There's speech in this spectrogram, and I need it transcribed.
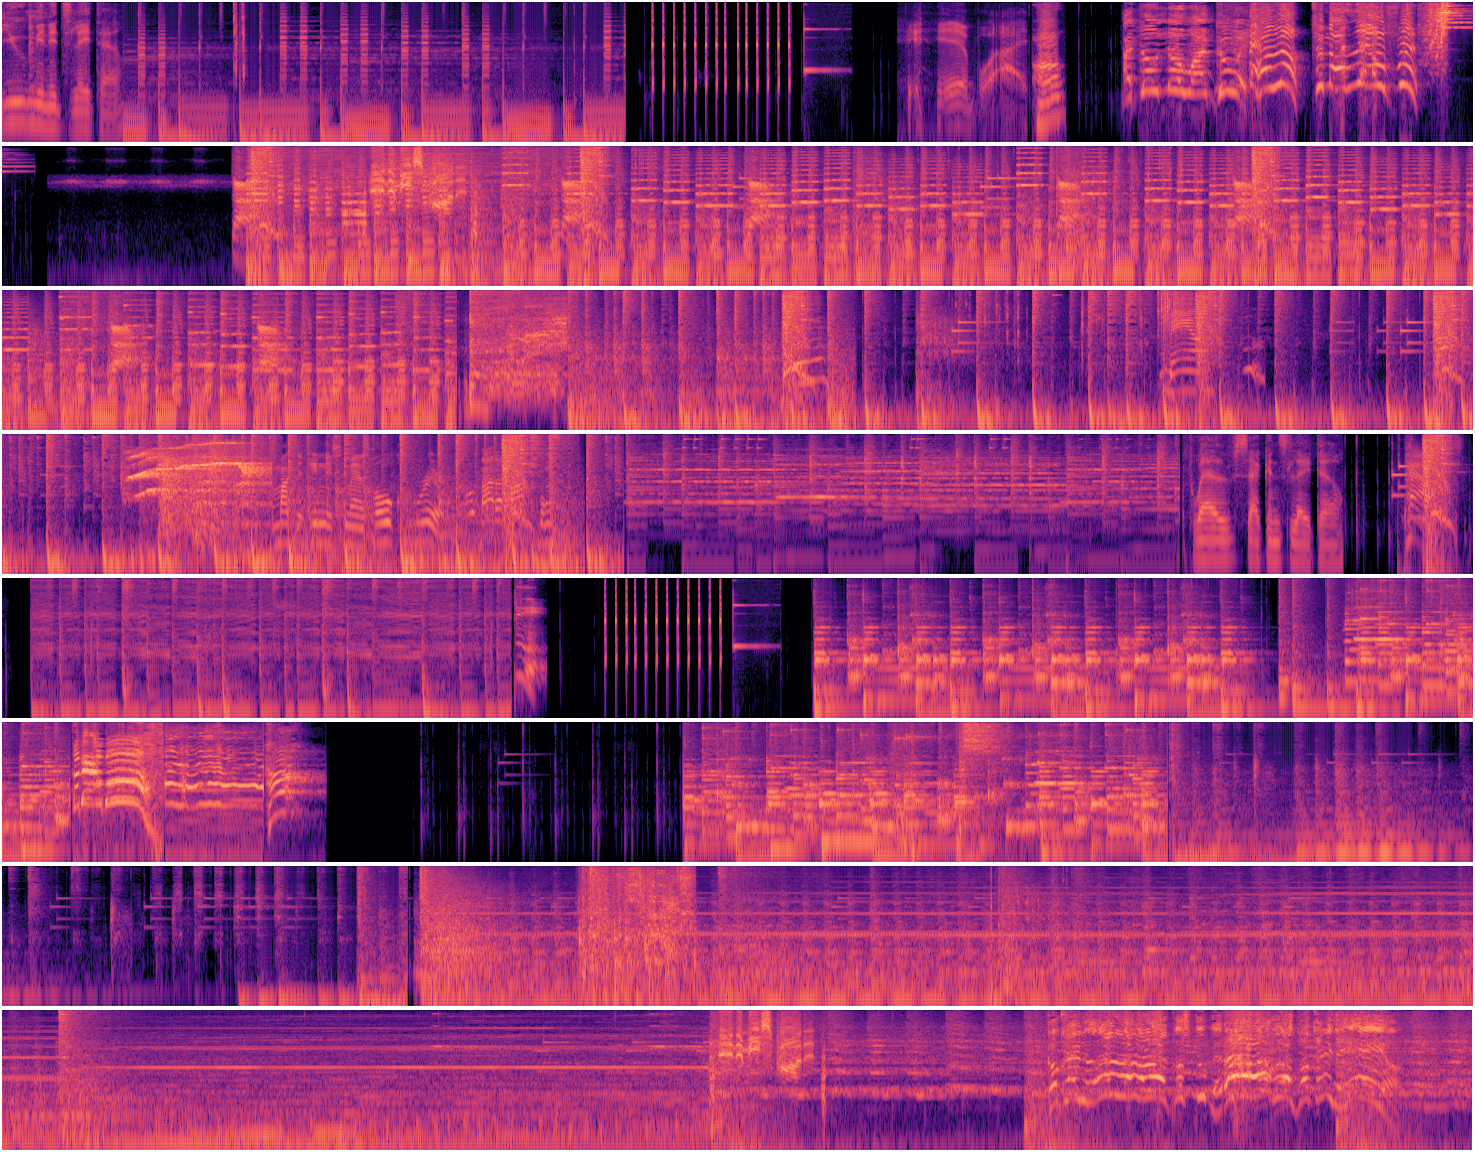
Few minutes later. yeah, boy. Huh? I don't know what I'm doing. Hello to my little friend! Enemy spotted. 12 seconds later. Pow!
